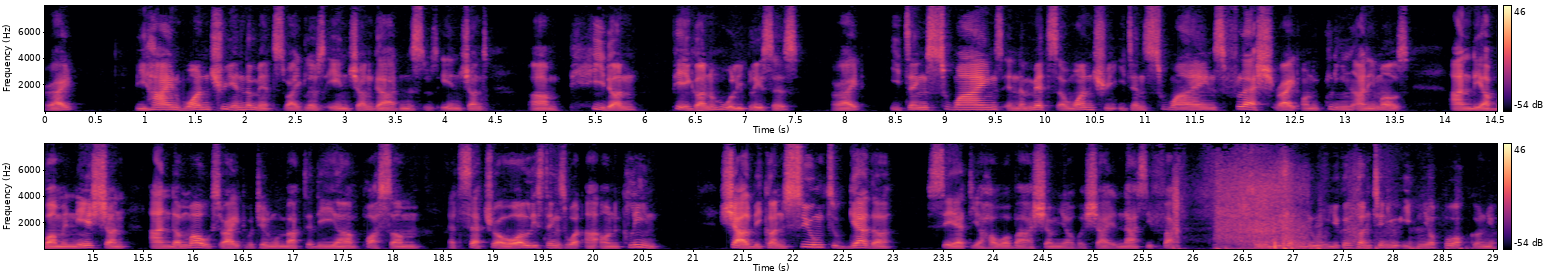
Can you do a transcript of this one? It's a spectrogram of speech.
right? Behind one tree in the midst, right, those ancient gardens, those ancient um pagan holy places, right? eating swines in the midst of one tree, eating swine's flesh, right, unclean animals, and the abomination and the mouse, right, which will go back to the um, possum etc. All these things what are unclean shall be consumed together, saith Yahweh Ba'ashem Yahushai. And that's the fact. So you can continue eating your pork and your,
